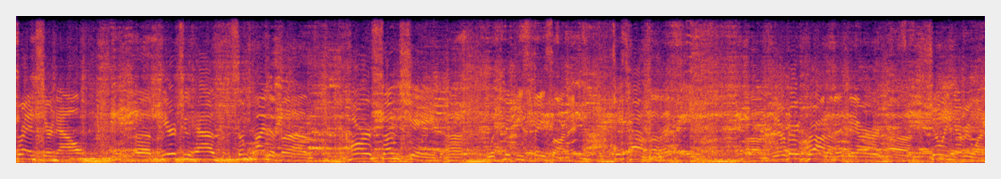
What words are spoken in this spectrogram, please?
friends here now uh, appear to have some kind of um, car sunshade uh, with Mickey's face on it, just half of it. Um, they are very proud of it. They are uh, showing everyone.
